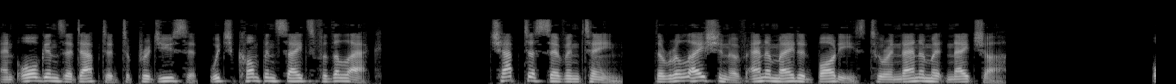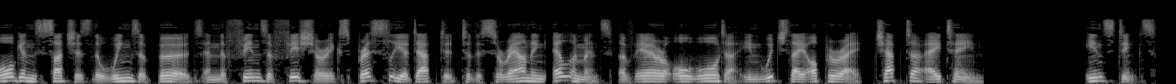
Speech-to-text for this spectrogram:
and organs adapted to produce it, which compensates for the lack. Chapter 17. The relation of animated bodies to inanimate nature Organs such as the wings of birds and the fins of fish are expressly adapted to the surrounding elements of air or water in which they operate. Chapter 18. Instincts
